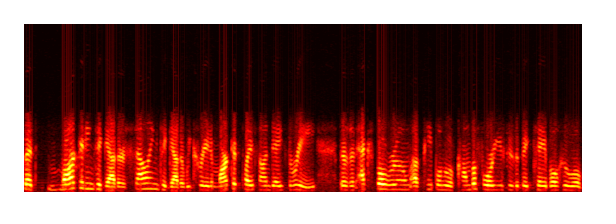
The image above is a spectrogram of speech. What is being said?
but marketing together, selling together, we create a marketplace on day three. There's an expo room of people who have come before you through the big table who will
